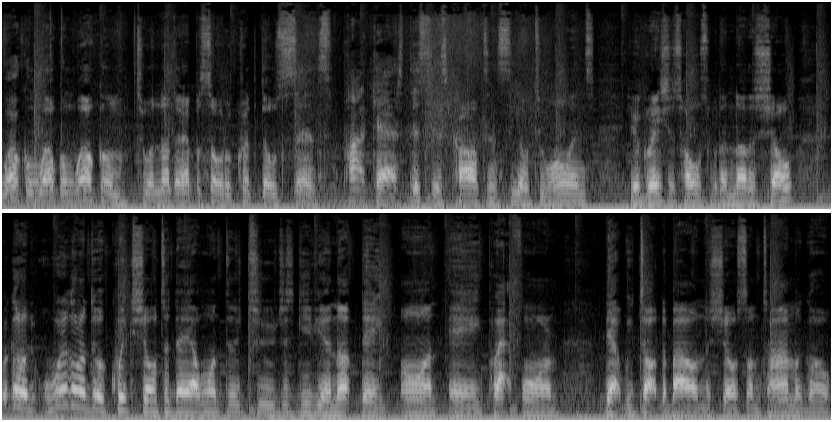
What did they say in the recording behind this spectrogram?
Welcome, welcome, welcome to another episode of Crypto Sense Podcast. This is Carlton CO2 Owens, your gracious host with another show. We're gonna we're gonna do a quick show today. I wanted to just give you an update on a platform that we talked about on the show some time ago.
